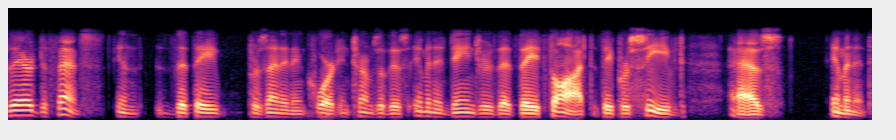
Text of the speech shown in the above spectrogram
their defense in that they presented in court in terms of this imminent danger that they thought they perceived as imminent?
